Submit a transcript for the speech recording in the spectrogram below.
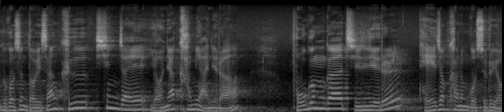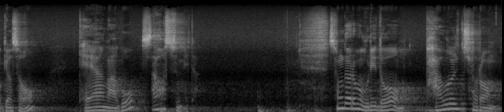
그것은 더 이상 그 신자의 연약함이 아니라 복음과 진리를 대적하는 것으로 여겨서 대항하고 싸웠습니다. 성도 여러분, 우리도 바울처럼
